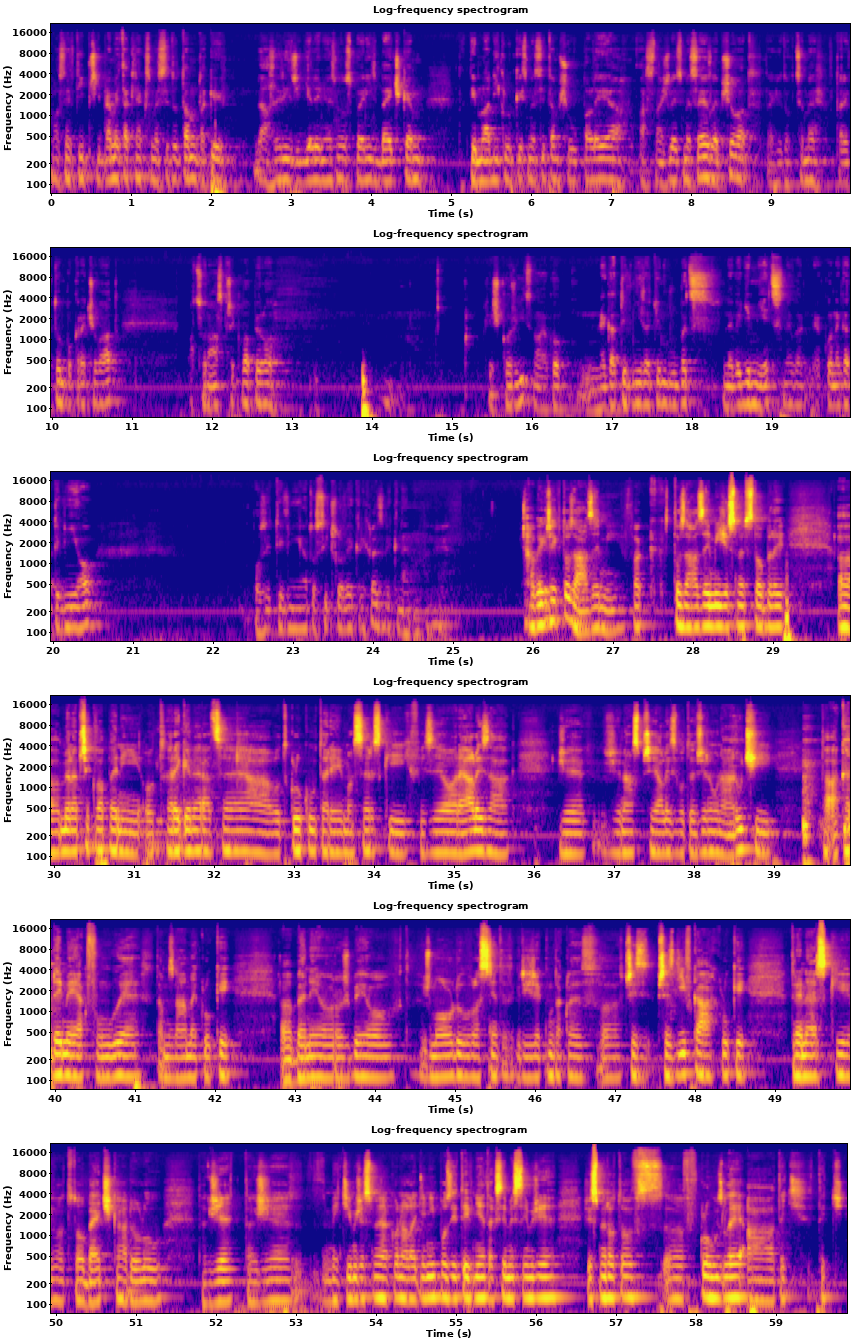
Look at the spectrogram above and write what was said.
vlastně v té přípravě tak nějak jsme si to tam taky, dá se říct, řídili, měli jsme to spojený s Bčkem, tak ty mladý kluky jsme si tam šoupali a, a snažili jsme se je zlepšovat, takže to chceme tady v tom pokračovat. A co nás překvapilo, těžko říct, no, jako negativní zatím vůbec nevidím nic jako negativního. Pozitivní a to si člověk rychle zvykne. No. Já bych řekl to zázemí. Fakt to zázemí, že jsme z toho byli uh, milé překvapený od regenerace a od kluků tady maserských, fyzio, realizák, že, že nás přijali s otevřenou náručí. Ta akademie, jak funguje, tam známe kluky, uh, Benio, Rožbio, Žmoldu, vlastně, když řeknu takhle v přezdívkách kluky trenérsky od toho Bčka dolů, takže, takže my tím, že jsme jako naladění pozitivně, tak si myslím, že, že jsme do toho vklouzli a teď, teď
